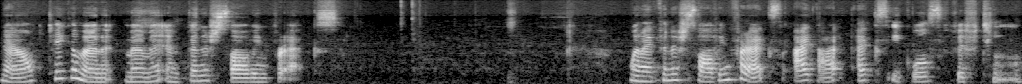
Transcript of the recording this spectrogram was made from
Now, take a moment, moment and finish solving for x. When I finished solving for x, I got x equals 15.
